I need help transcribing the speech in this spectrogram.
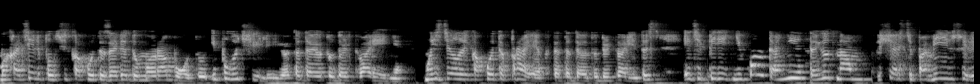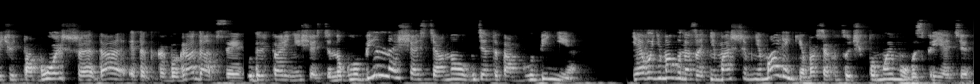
Мы хотели получить какую-то заведомую работу и получили ее. Это дает удовлетворение. Мы сделали какой-то проект, это дает удовлетворение. То есть эти передние комнаты, они дают нам счастье поменьше или чуть побольше. Да? Это как бы градации удовлетворения счастья. Но глубинное счастье, оно где-то там в глубине. Я его не могу назвать ни большим, ни маленьким, во всяком случае, по моему восприятию.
